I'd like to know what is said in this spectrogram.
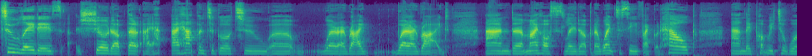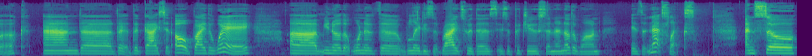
two ladies showed up that I, I happened to go to uh, where I ride, where I ride. And uh, my horse is laid up, and I went to see if I could help, and they put me to work. And uh, the, the guy said, Oh, by the way, um, you know that one of the ladies that rides with us is a producer, and another one is at Netflix. And so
